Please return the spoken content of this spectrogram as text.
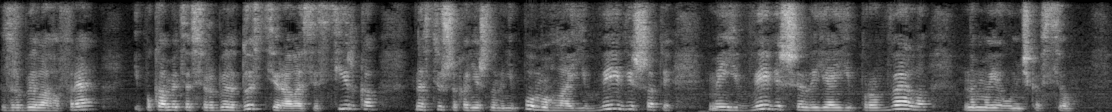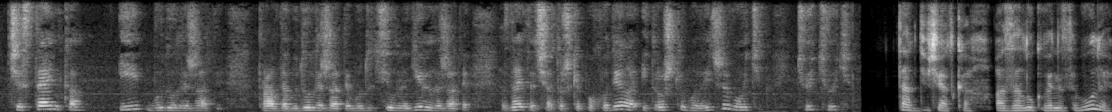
зробила гафре. І поки ми це все робили, достиралася стірка. Настюша, звісно, мені допомогла її вивішати. Ми її вивішили, я її провела. На моя умічка, все, чистенька і буду лежати. Правда, буду лежати, буду цілу неділю лежати. Знаєте, зараз трошки походила і трошки болить животик. Чуть-чуть. Так, дівчатка, а за лук ви не забули?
